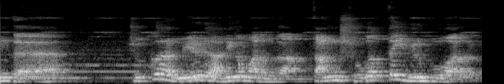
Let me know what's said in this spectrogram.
இந்த சுக்கர மேடு அதிகமாக இருந்தால் தன் சுகத்தை விரும்புவார்கள்.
